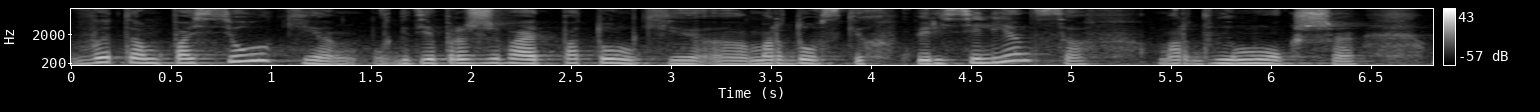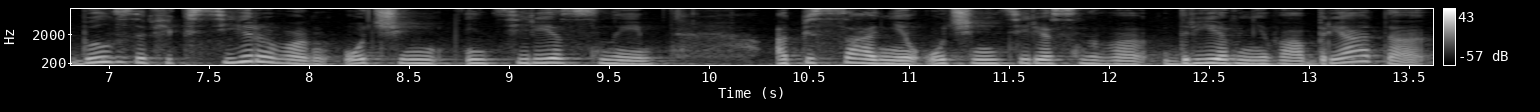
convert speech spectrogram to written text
В этом поселке, где проживают потомки э, мордовских переселенцев, Мордвы Мокша, был зафиксирован очень интересный описание очень интересного древнего обряда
